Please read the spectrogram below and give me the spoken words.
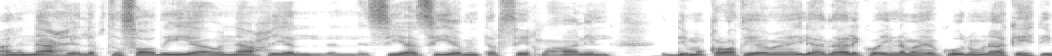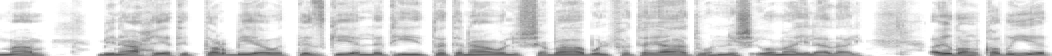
على الناحية الاقتصادية والناحية السياسية من ترسيخ معاني الديمقراطية وما إلى ذلك وإنما يكون هناك اهتمام بناحية التربية والتزكية التي تتناول الشباب والفتيات والنشء وما إلى ذلك. أيضا قضية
